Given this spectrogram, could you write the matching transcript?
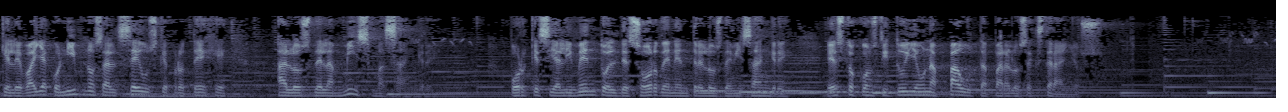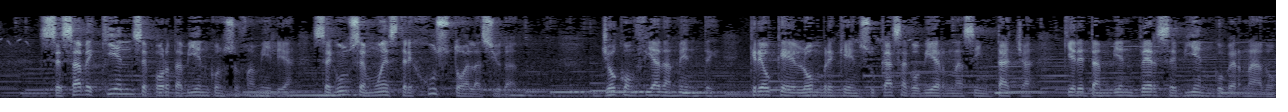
que le vaya con himnos al Zeus que protege a los de la misma sangre. Porque si alimento el desorden entre los de mi sangre, esto constituye una pauta para los extraños. Se sabe quién se porta bien con su familia según se muestre justo a la ciudad. Yo confiadamente creo que el hombre que en su casa gobierna sin tacha quiere también verse bien gobernado.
